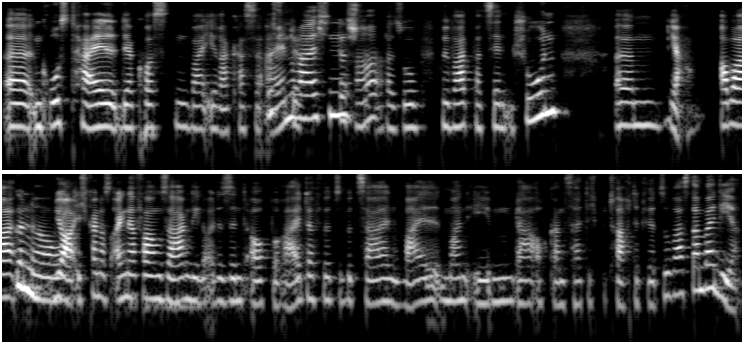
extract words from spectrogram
äh, einen Großteil der Kosten bei ihrer Kasse das einreichen. Stimmt, ja, also Privatpatienten schon. Ähm, ja, aber genau. ja, ich kann aus eigener Erfahrung sagen, die Leute sind auch bereit dafür zu bezahlen, weil man eben da auch ganzheitlich betrachtet wird. So war es dann bei dir.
